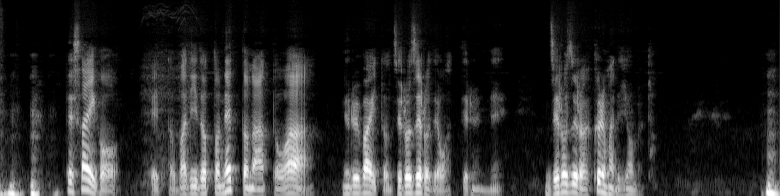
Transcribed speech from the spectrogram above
で、最後、えっと、body.net の後は、ヌルバイト00で終わってるんで、00が来るまで読むと。うんっ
